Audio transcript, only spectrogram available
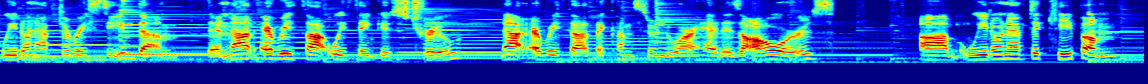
we don't have to receive them They're not every thought we think is true not every thought that comes into our head is ours um, we don't have to keep them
